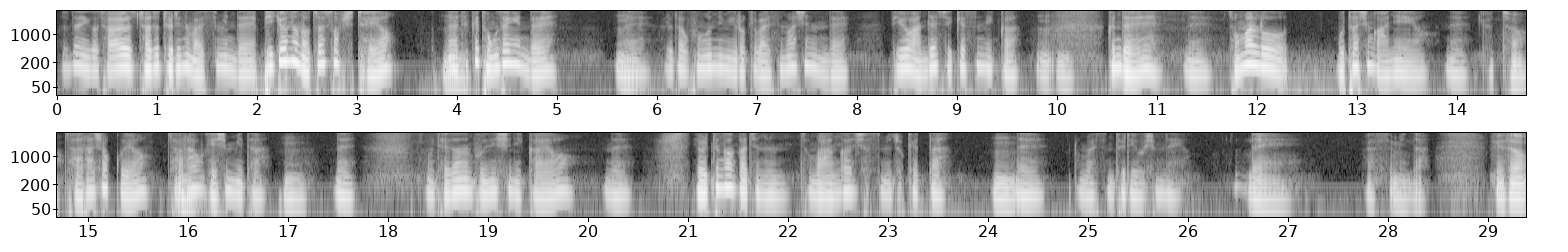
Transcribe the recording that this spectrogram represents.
어쨌든 이거 자주, 자주 드리는 말씀인데 비교는 어쩔 수 없이 돼요. 네, 음, 특히 동생인데 음, 네, 그러다가 부모님이 이렇게 말씀하시는데 비교가 안 될 수 있겠습니까? 음, 음. 근데 네, 정말로 못하신 거 아니에요. 네, 그렇죠. 잘 하셨고요. 잘 음. 하고 계십니다. 음, 정말 대단한 분이시니까요. 네. 열등감까지는 정말 안 가지셨으면 좋겠다. 음. 네. 그런 말씀 드리고 싶네요. 네, 맞습니다. 그래서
